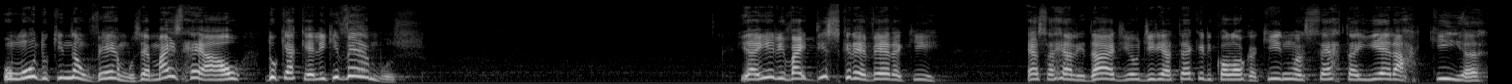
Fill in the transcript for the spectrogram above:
o mundo que não vemos é mais real do que aquele que vemos. E aí ele vai descrever aqui essa realidade, eu diria até que ele coloca aqui numa certa hierarquia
